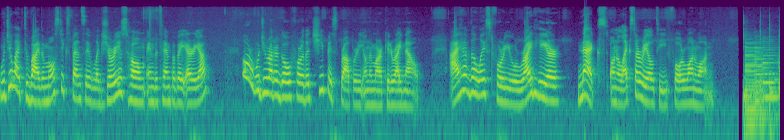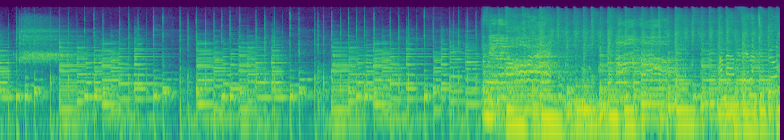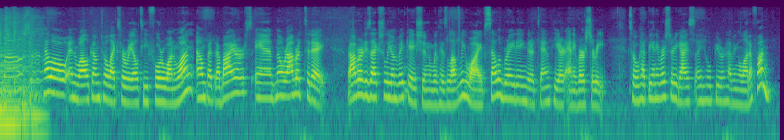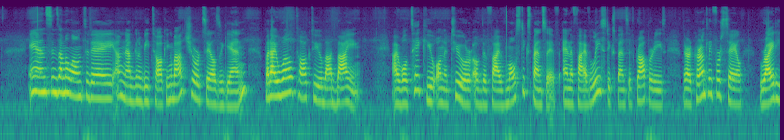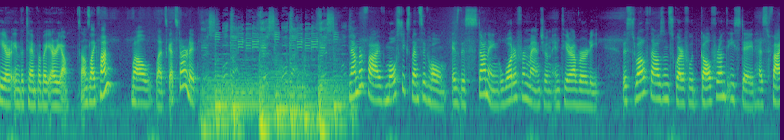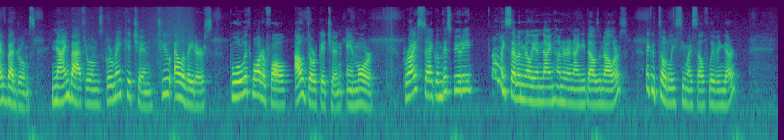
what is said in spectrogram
Would you like to buy the most expensive luxurious home in the Tampa Bay area? Or would you rather go for the cheapest property on the market right now? I have the list for you right here, next on Alexa Realty 411. Welcome to Alexa Realty 411. I'm Petra Byers and no Robert today. Robert is actually on vacation with his lovely wife celebrating their 10th year anniversary. So happy anniversary guys. I hope you're having a lot of fun. And since I'm alone today, I'm not going to be talking about short sales again, but I will talk to you about buying. I will take you on a tour of the five most expensive and the five least expensive properties that are currently for sale right here in the Tampa Bay area. Sounds like fun? Well, let's get started. Number five most expensive home is this stunning waterfront mansion in Tierra Verde. This 12,000 square foot Gulfront estate has five bedrooms, nine bathrooms, gourmet kitchen, two elevators, pool with waterfall, outdoor kitchen, and more. Price tag on this beauty? Only $7,990,000. I could totally see myself living there.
